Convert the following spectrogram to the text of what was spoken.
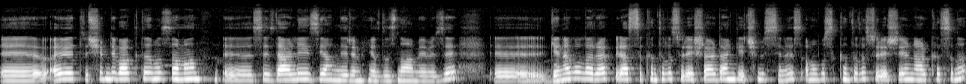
Ee, evet şimdi baktığımız zaman e, siz değerli izleyenlerim Yıldıznamemizi e, genel olarak biraz sıkıntılı süreçlerden geçmişsiniz ama bu sıkıntılı süreçlerin arkasını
